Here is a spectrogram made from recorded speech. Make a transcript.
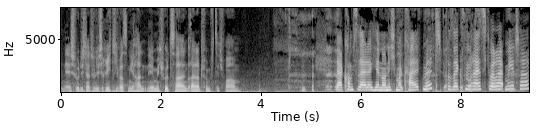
In Esch würde ich natürlich richtig was in die Hand nehmen. Ich würde zahlen 350 warm. Da kommst du leider hier noch nicht mal kalt mit für 36 Quadratmeter,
